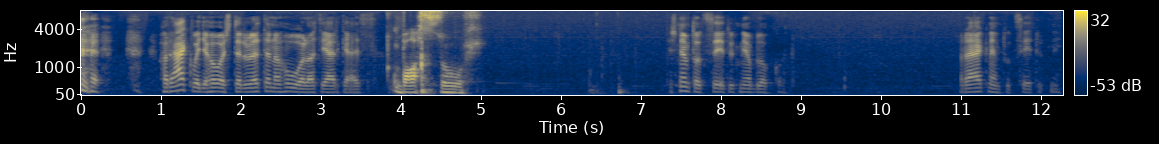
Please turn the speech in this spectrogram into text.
ha rák vagy a havas területen, a hó alatt járkálsz. Basszus. És nem tudod szétütni a blokkot. A rák nem tud szétütni.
